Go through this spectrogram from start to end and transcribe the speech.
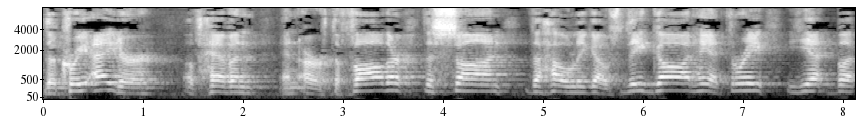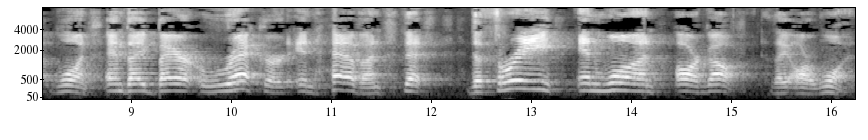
the creator of heaven and earth, the Father, the Son, the Holy Ghost, the Godhead, three yet but one. And they bear record in heaven that the three in one are God. They are one.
